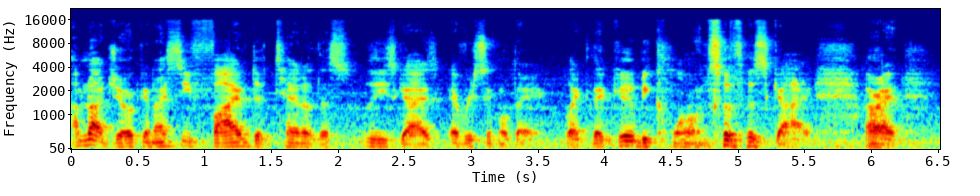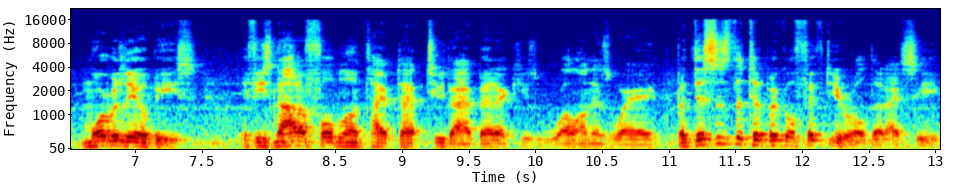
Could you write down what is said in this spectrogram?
I'm not joking. I see five to 10 of this, these guys every single day. Like they could be clones of this guy. All right. Morbidly obese. If he's not a full blown type 2 diabetic, he's well on his way. But this is the typical 50 year old that I see.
